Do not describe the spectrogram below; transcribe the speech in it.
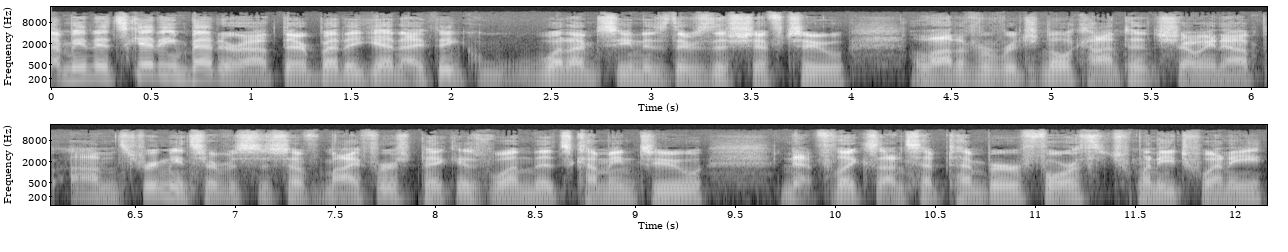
I mean, it's getting better out there. But again, I think what I'm seeing is there's this shift to a lot of original content showing up on streaming services. So my first pick is one that's coming to Netflix on September 4th, 2020.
